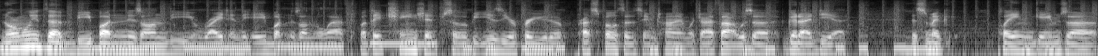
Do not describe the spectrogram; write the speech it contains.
Normally the B button is on the right and the A button is on the left, but they changed it so it would be easier for you to press both at the same time, which I thought was a good idea. This will make playing games, uh,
